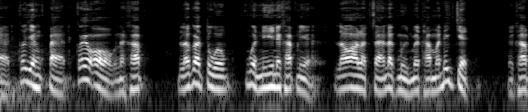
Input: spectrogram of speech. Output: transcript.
8 ก็ยัง 8 ก็ยังออกนะครับ แล้วก็ตัวงวดนี้นะครับเนี่ยเราเอาหลักแสนหลักหมื่นมาทำมาได้7นะครับ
